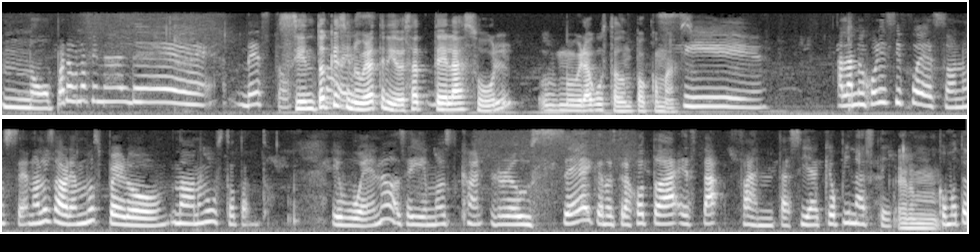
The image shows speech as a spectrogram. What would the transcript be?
no para una final de, de esto. Siento que si no hubiera tenido esa tela azul, me hubiera gustado un poco más. Sí, a lo mejor y sí fue eso, no sé, no lo sabremos, pero no, no me gustó tanto. Y bueno, seguimos con Rosé, que nos trajo toda esta fantasía. ¿Qué opinaste? Herm- ¿Cómo te,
